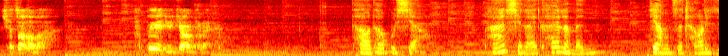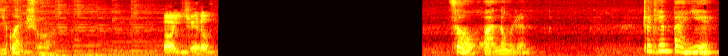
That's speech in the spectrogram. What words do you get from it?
吃早好吧？太白就僵脱了。：“淘淘不响。”爬起来开了门，样子朝里一灌说。造化弄人。这天半夜，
